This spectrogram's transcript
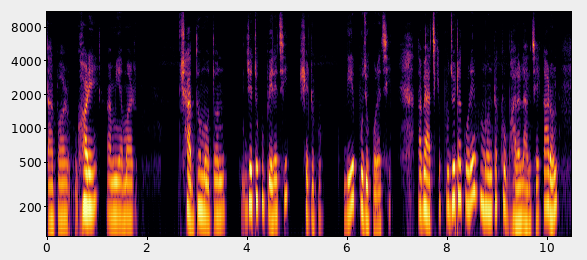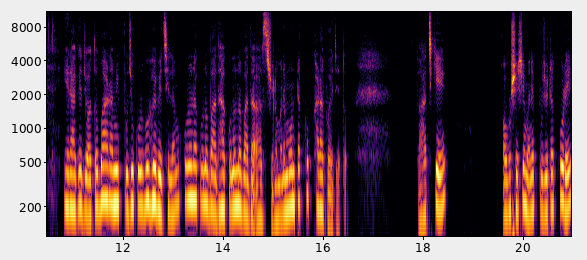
তারপর ঘরে আমি আমার সাধ্য মতন যেটুকু পেরেছি সেটুকু দিয়ে পুজো করেছি। তবে আজকে পুজোটা করে মনটা খুব ভালো লাগছে। কারণ এর আগে যতবার আমি পুজো করব ভেবেছিলাম, কোনো না কোনো বাধা, কোনো না বাধা আসছিল। মানে মনটা খুব খারাপ হয়ে যেত। তো আজকে অবশেষে মানে পুজোটা করে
